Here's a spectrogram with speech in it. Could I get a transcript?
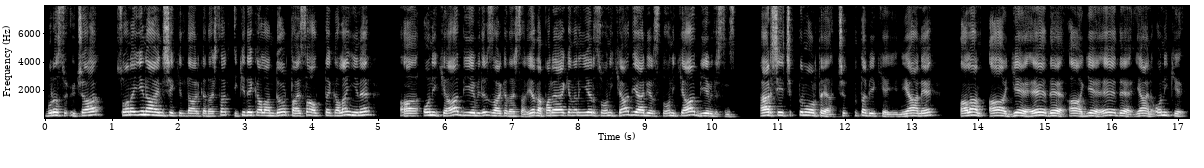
Burası 3A. Sonra yine aynı şekilde arkadaşlar 2'de kalan 4A ise altta kalan yine 12A diyebiliriz arkadaşlar. Ya da paralel kenarın yarısı 12A diğer yarısı da 12A diyebilirsiniz. Her şey çıktı mı ortaya? Çıktı tabii ki. Yani alan AGED AGED yani 12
